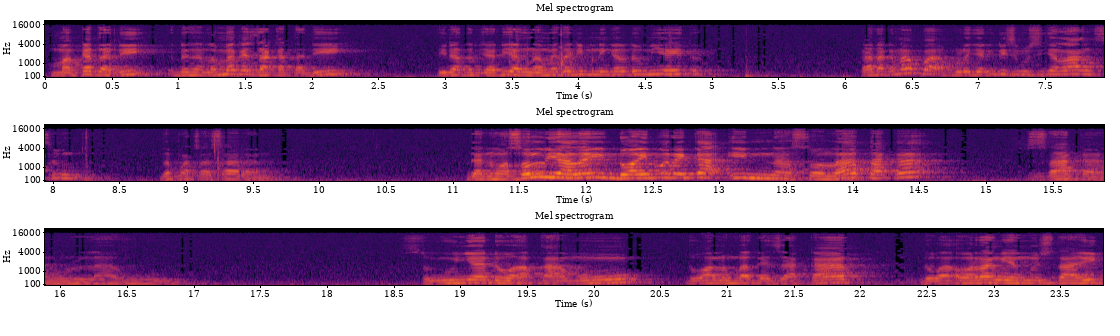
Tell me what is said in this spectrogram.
Maka tadi dengan lembaga zakat tadi tidak terjadi yang namanya tadi meninggal dunia itu. Karena kenapa? Boleh jadi distribusinya langsung tepat sasaran. Dan wasolli alaihim doain mereka inna solataka sakanul lahu Sungguhnya doa kamu, doa lembaga zakat, doa orang yang mustahik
